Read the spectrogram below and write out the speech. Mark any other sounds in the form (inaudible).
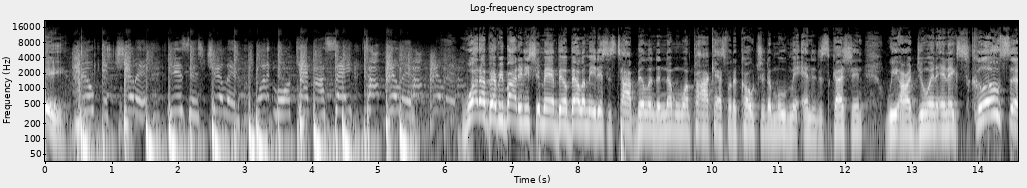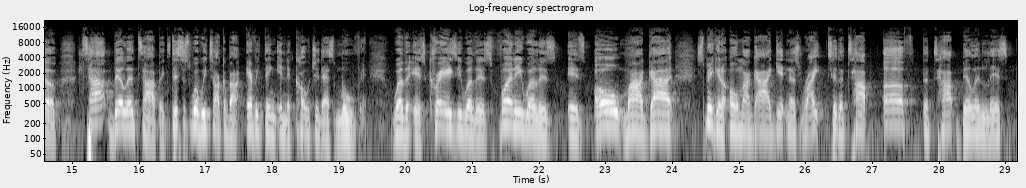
Hey! Milk is chillin', Giz is chillin'. What more can I say? Top billing. What up, everybody? This is your man Bill Bellamy. This is Top Billing, the number one podcast for the culture, the movement, and the discussion. We are doing an exclusive Top Billing Topics. This is where we talk about everything in the culture that's moving, whether it's crazy, whether it's funny, whether it's, it's oh my God. Speaking of oh my God, getting us right to the top of the Top Billing list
